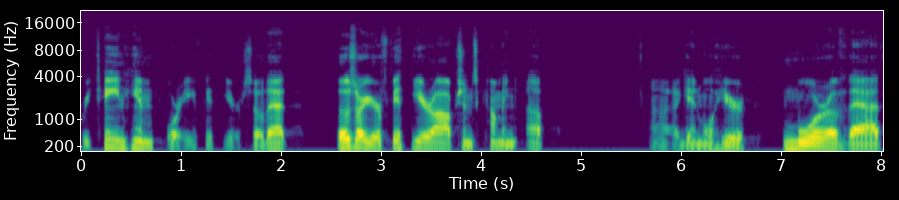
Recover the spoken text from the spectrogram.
retain him for a fifth year. So that those are your fifth year options coming up. Uh, again, we'll hear more of that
